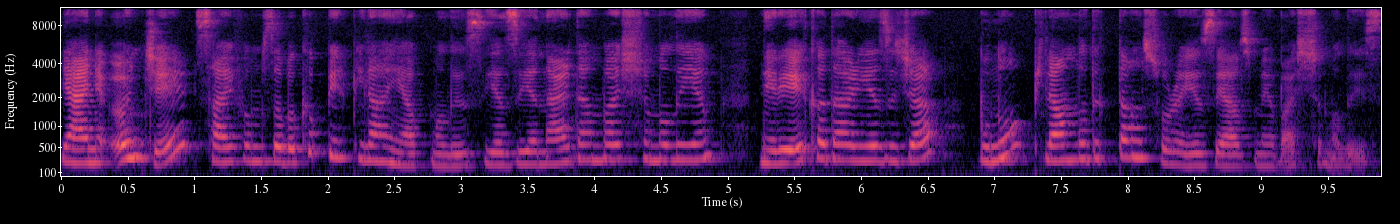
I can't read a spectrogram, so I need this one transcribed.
Yani önce sayfamıza bakıp bir plan yapmalıyız. Yazıya nereden başlamalıyım, nereye kadar yazacağım bunu planladıktan sonra yazı yazmaya başlamalıyız.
